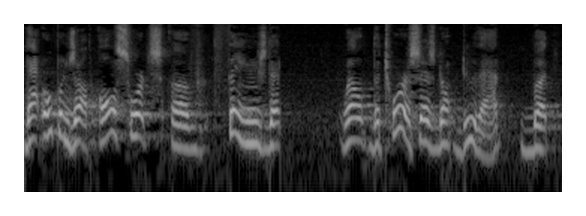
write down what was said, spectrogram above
that opens up all sorts of things that, well, the Torah says don't do that, but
